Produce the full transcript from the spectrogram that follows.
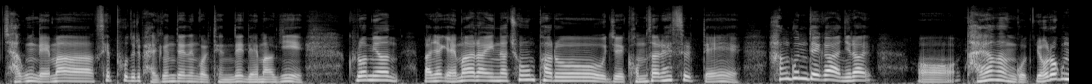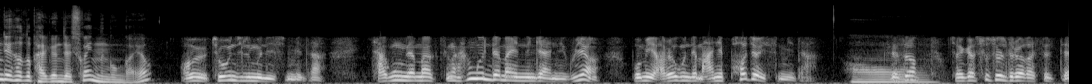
자궁 내막 세포들이 발견되는 걸 텐데 내막이 그러면 만약 MRI나 초음파로 이제 검사를 했을 때 한 군데가 아니라 어 다양한 곳 여러 군데에서도 발견될 수가 있는 건가요? 어, 좋은 질문이 있습니다. 자궁 내막증은 한 군데만 있는 게 아니고요. 몸이 여러 군데 많이 퍼져 있습니다. 어. 그래서 저희가 수술 들어갔을 때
